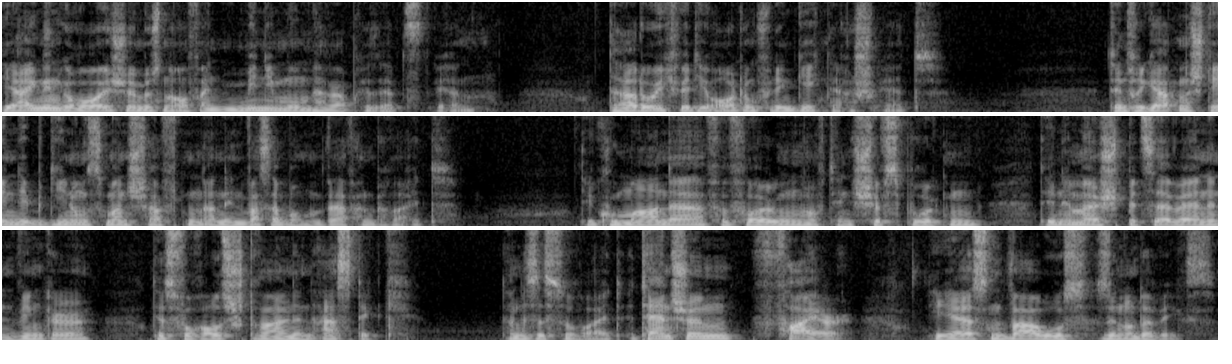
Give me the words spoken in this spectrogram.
Die eigenen Geräusche müssen auf ein Minimum herabgesetzt werden. Dadurch wird die Ortung für den Gegner erschwert. Den Fregatten stehen die Bedienungsmannschaften an den Wasserbombenwerfern bereit. Die Commander verfolgen auf den Schiffsbrücken den immer spitzer werdenden Winkel des vorausstrahlenden Astik. Dann ist es soweit. Attention, fire! Die ersten Varbos sind unterwegs.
